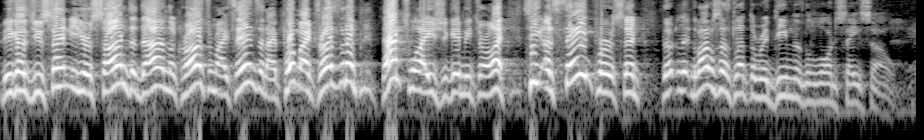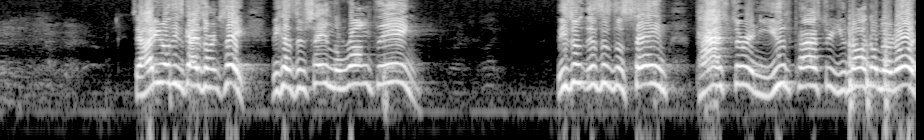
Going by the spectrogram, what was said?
because you sent your son to die on the cross for my sins and I put my trust in him. That's why you should give me eternal life. See, a saved person, the, the Bible says, let the redeemed of the Lord say so. Say, how do you know these guys aren't saved? Because they're saying the wrong thing. These are, this is the same pastor and youth pastor. You knock on their door.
